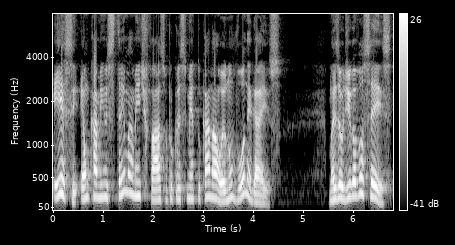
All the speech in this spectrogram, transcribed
Esse é um caminho extremamente fácil para o crescimento do canal, eu não vou negar isso. Mas eu digo a vocês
